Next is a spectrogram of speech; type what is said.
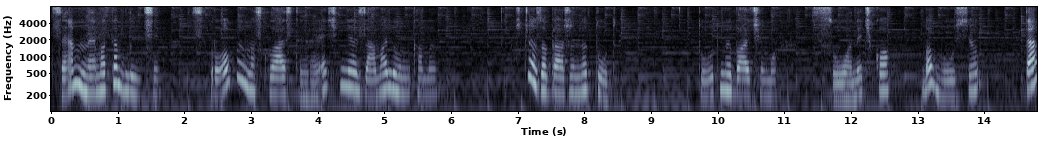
Це мнемотаблиці. Спробуємо скласти речення за малюнками. Що зображено тут? Тут ми бачимо сонечко, бабусю та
